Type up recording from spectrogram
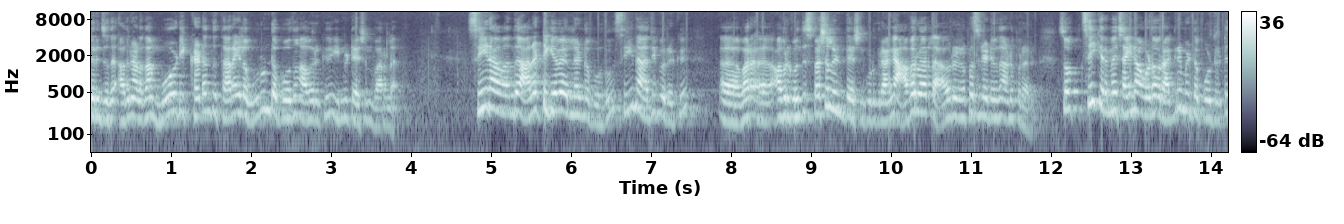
தெரிஞ்சது. அதனால தான் மோடி கடந்து தரையில் உருண்ட போதும் அவருக்கு இன்விடேஷன் வரல. சீனா வந்து அலட்டிக்கவே இல்லைன்ன போதும் சீன அதிபருக்கு வர அவருக்கு வந்து ஸ்பெஷல் இன்விடேஷன் கொடுக்குறாங்க. அவர் வரல. அவர் ரெப்ரசன்டேட்டிவ் தான் அனுப்புறாரு. ஸோ சீக்கிரமே சைனாவோட ஒரு அக்ரிமெண்ட்டை போட்டுட்டு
